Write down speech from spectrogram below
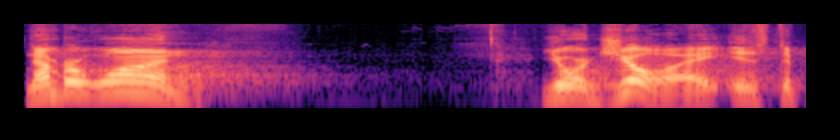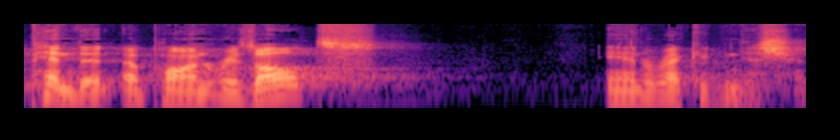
Number one, your joy is dependent upon results and recognition.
